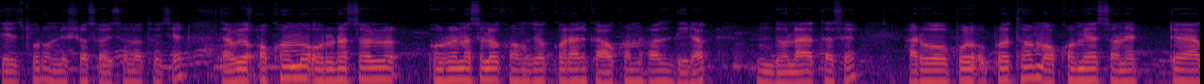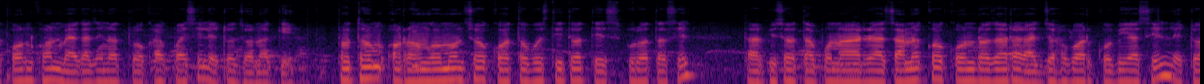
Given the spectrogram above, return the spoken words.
তেজপুৰ ঊনৈছশ ছয় চনত হৈছে তাৰপিছত অসম অৰুণাচল অৰুণাচলক সংযোগ কৰাৰ গাঁওখন হ'ল দিৰাক দলাত আছে। আৰু প্ৰথম অসমীয়া চনেট কোনখন মেগাজিনত প্ৰকাশ পাইছিল এইটো জনাকী প্ৰথম ৰংগমঞ্চ ক'ত অৱস্থিত? তেজপুৰত আছিল। তাৰপিছত আপোনাৰ চাণক্য কোন ৰজাৰ ৰাজ্যসভাৰ কবি আছিল? এইটো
